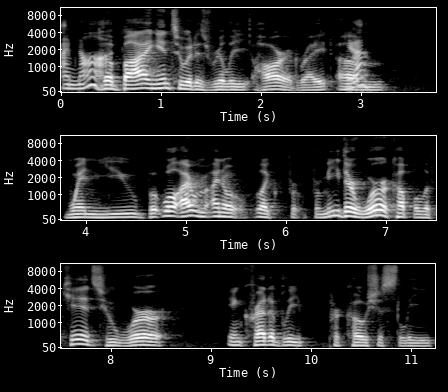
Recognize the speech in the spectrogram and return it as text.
I'm not. The buying into it is really hard, right? Um, yeah. When you, but well, I, I know like for, for me, there were a couple of kids who were incredibly precociously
